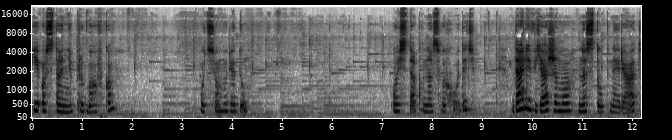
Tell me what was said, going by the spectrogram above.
І остання прибавка у цьому ряду. Ось так в нас виходить. Далі в'яжемо наступний ряд,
